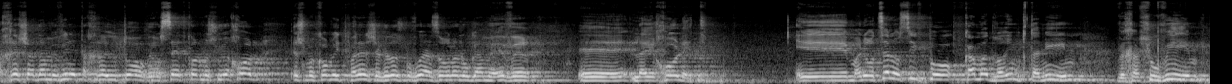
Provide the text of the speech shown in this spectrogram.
אחרי שאדם מבין את אחריותו ועושה את כל מה שהוא יכול, יש מקום להתפלל שהקדוש ברוך הוא יעזור לנו גם מעבר ליכולת. אני רוצה להוסיף פה כמה דברים קטנים וחשובים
